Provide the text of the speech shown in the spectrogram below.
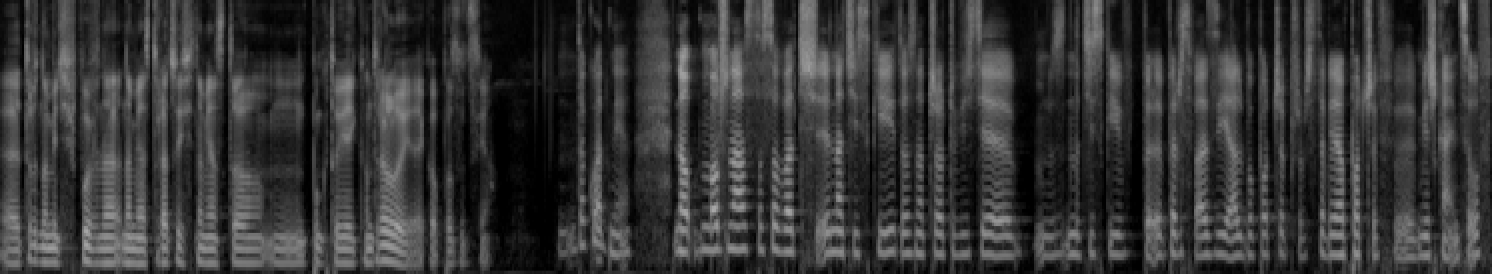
E, trudno mieć wpływ na, na miasto, raczej się to miasto mm, punktuje i kontroluje jako opozycja. Dokładnie. No, można stosować naciski, to znaczy oczywiście naciski perswazji albo potrzeb, przedstawienia potrzeb y, mieszkańców.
